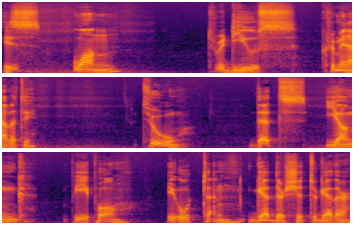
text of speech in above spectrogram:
is one to reduce criminality two that young people i orten get their shit together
